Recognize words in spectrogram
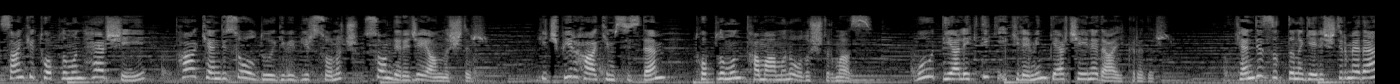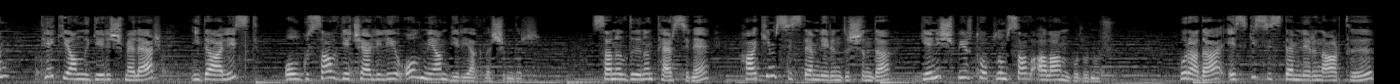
sanki toplumun her şeyi ta kendisi olduğu gibi bir sonuç son derece yanlıştır. Hiçbir hakim sistem toplumun tamamını oluşturmaz. Bu diyalektik ikilemin gerçeğine de aykırıdır. Kendi zıttını geliştirmeden tek yanlı gelişmeler idealist, olgusal geçerliliği olmayan bir yaklaşımdır. Sanıldığının tersine hakim sistemlerin dışında geniş bir toplumsal alan bulunur. Burada eski sistemlerin artığı,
